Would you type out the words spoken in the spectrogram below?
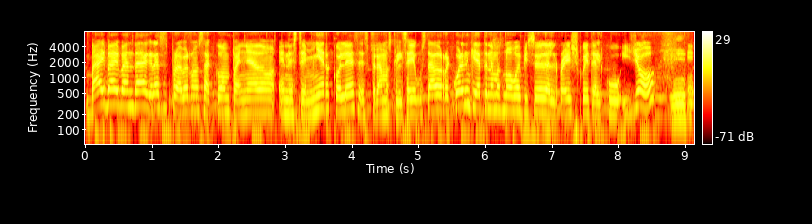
Bye bye banda, gracias por habernos acompañado en este miércoles. Esperamos que les haya gustado. Recuerden que ya tenemos nuevo episodio del Rage Quit, el Q y yo. Uf. Eh,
